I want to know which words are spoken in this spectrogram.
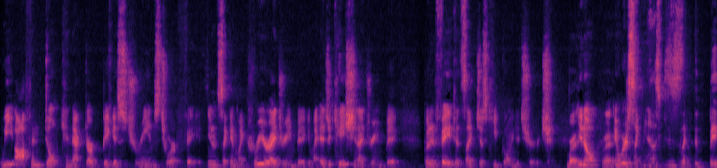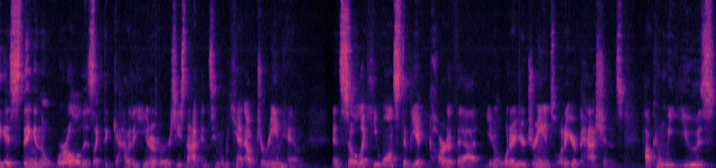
we often don't connect our biggest dreams to our faith. You know, it's like in my career I dream big, in my education I dream big, but in faith it's like just keep going to church. Right. You know, Right. and we're just like, man, this, this is like the biggest thing in the world. Is like the God of the universe. He's not intimate. We can't outdream him. And so, like, he wants to be a part of that. You know, what are your dreams? What are your passions? How can we use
